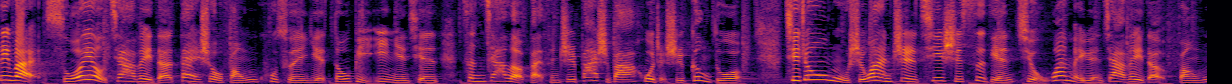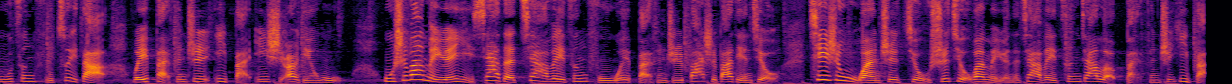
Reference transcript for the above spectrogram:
另外，所有价位的待售房屋屋库。存也都比一年前增加了百分之八十八，或者是更多。其中五十万至七十四点九万美元价位的房屋增幅最大，为百分之一百一十二点五；五十万美元以下的价位增幅为百分之八十八点九；七十五万至九十九万美元的价位增加了百分之一百；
